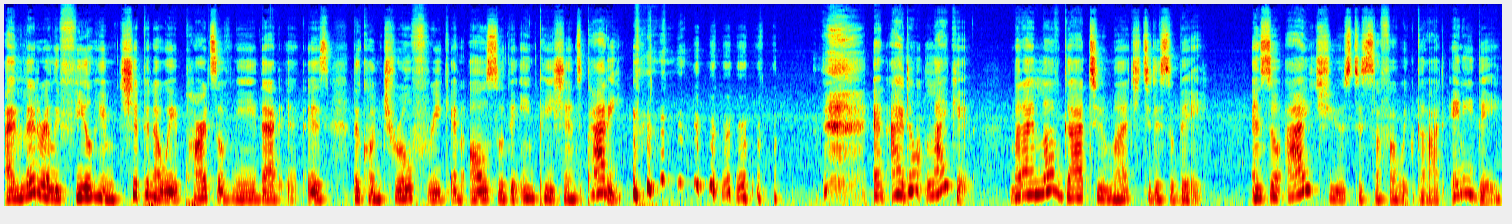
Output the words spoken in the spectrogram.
I literally feel him chipping away parts of me that is the control freak and also the impatient Patty. and I don't like it, but I love God too much to disobey. And so I choose to suffer with God any day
